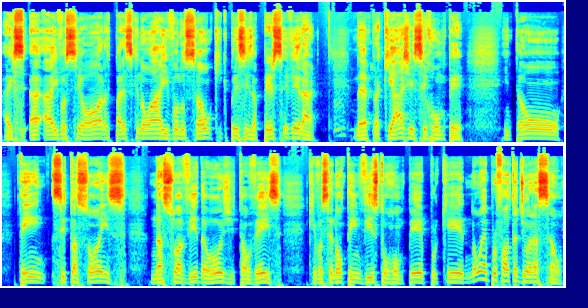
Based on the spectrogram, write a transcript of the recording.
aí, aí, você ora, parece que não há evolução, o que, que precisa? Perseverar, né? Para que haja esse romper. Então, tem situações na sua vida hoje, talvez, que você não tem visto um romper, porque não é por falta de oração.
